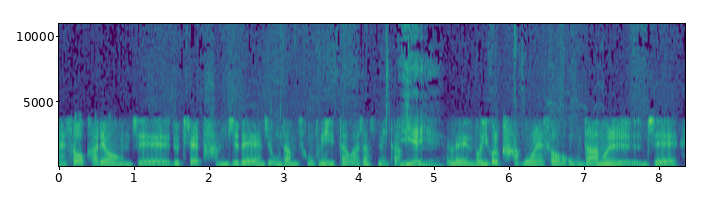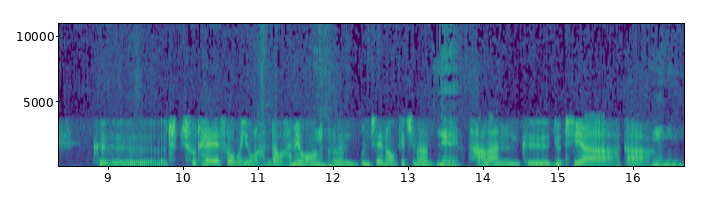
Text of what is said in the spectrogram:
해서 가령 이제 뉴트리아의 담즙에 이제 웅담 성분이 있다고 하지 않습니까? 음. 예, 예. 때문에 뭐 이걸 가공을 해서 웅담을 이제 그 추출해서 뭐 이용을 한다고 하면. 그러면 문제는 없겠지만 네. 다만 그 뉴트리아가 음.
